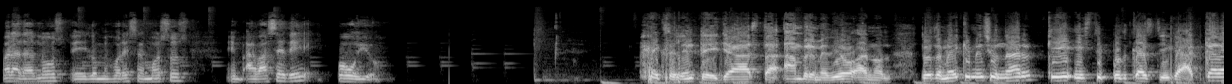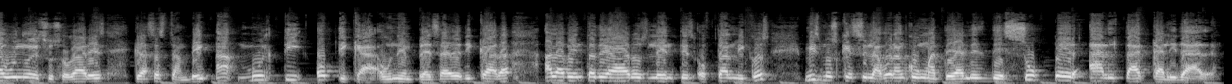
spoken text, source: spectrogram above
para darnos eh, los mejores almuerzos a base de pollo. Excelente, ya hasta hambre me dio Arnold. Pero también hay que mencionar que este podcast llega a cada uno de sus hogares gracias también a Multióptica, una empresa dedicada a la venta de aros, lentes oftálmicos, mismos que se elaboran con materiales de súper alta calidad.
